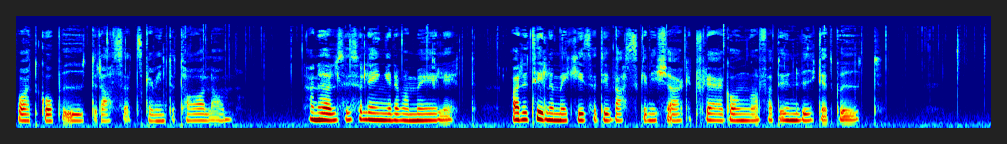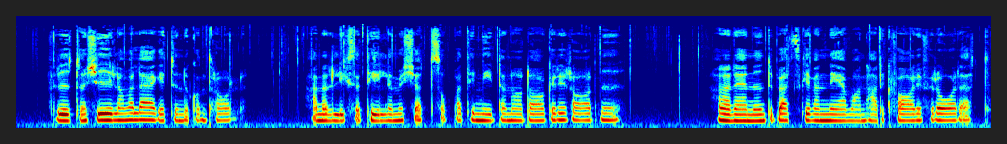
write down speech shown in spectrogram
Och att gå på utedasset ska vi inte tala om. Han höll sig så länge det var möjligt och hade till och med kissat i vasken i köket flera gånger för att undvika att gå ut. Förutom kylan var läget under kontroll. Han hade lyxat till det med köttsoppa till middag några dagar i rad nu. Han hade ännu inte börjat skriva ner vad han hade kvar i förrådet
